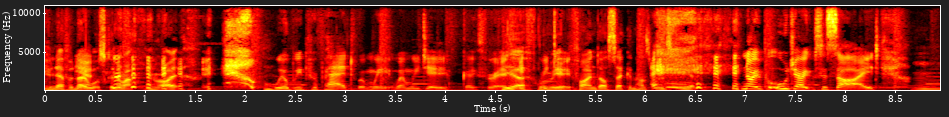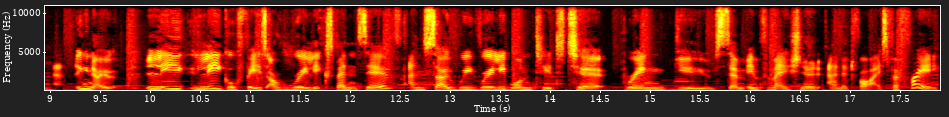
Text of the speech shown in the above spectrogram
you never know Yeah. what's going to happen, right? we'll be prepared when we when we do go through it. yeah, if we when we do. find our second husband. Yeah. no, but all jokes aside, Mm. you know, le- legal fees are really expensive, and so we really wanted to bring you some information and advice for free.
